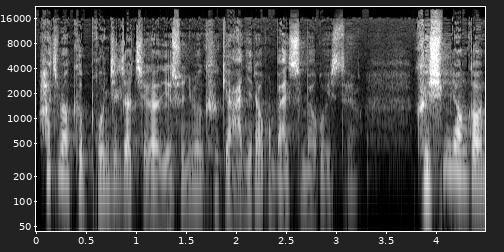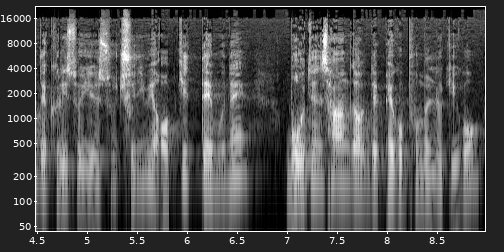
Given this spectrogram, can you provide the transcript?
하지만 그 본질 자체가 예수님은 그게 아니라고 말씀하고 있어요. 그 10년 가운데 그리스도 예수 주님이 없기 때문에 모든 상황 가운데 배고픔을 느끼고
